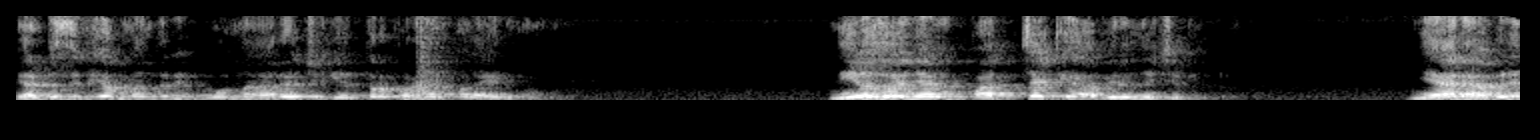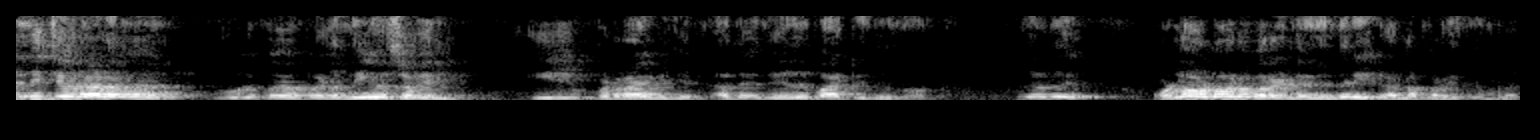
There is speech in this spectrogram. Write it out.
ഇലക്ട്രിസിറ്റി മന്ത്രി ഒന്ന് ആലോചിച്ചു എത്ര പ്രഗത്ഭനായിരുന്നു. നിയമസഭ ഞാൻ പച്ചയ്ക്ക് അഭിനന്ദിച്ചിട്ടുണ്ട്. ഞാൻ അഭിനന്ദിച്ച ഒരാളാണ് നിയമസഭയിൽ ഈ പിണറായി വിജയൻ. അത് ഏത് പാർട്ടി നിന്നുകൊണ്ട്. അത് ഉള്ള ഉള്ളവരെ പറയേണ്ടത് എന്തിനാ ഈ കള്ളം പറയുന്നത് നമ്മൾ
